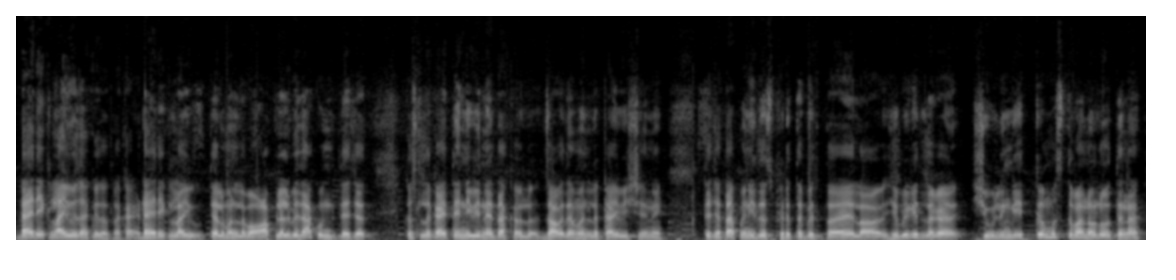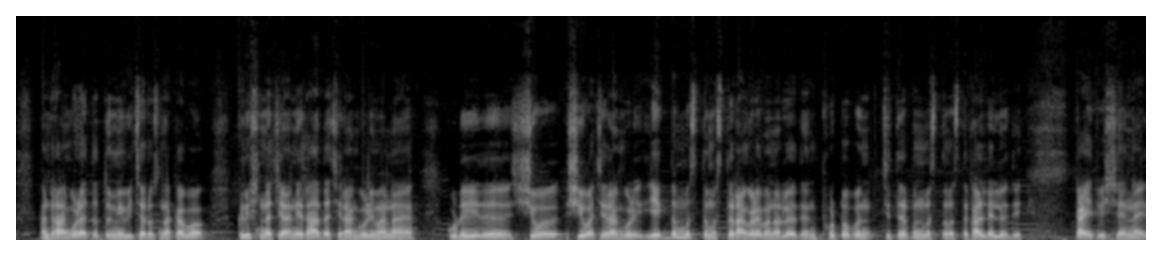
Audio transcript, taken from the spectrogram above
डायरेक्ट लाईव्ह दाखवत होता काय? डायरेक्ट लाईव्ह त्याला म्हणलं भाऊ आपल्याला बी दाखवून दे त्याच्यात. कसलं काय त्यांनी बी नाही दाखवलं. जाऊ द्या म्हणलं काय विषय नाही. त्याच्यात आपण इथंच फिरता फिरता यायला हे बघितलं का? शिवलिंग इतकं मस्त बनवलं होतं ना. आणि रांगोळ्या तर तुम्ही विचारूच नका भाऊ. कृष्णाची आणि राधाची रांगोळी म्हणा कुठे शिव शिवाची रांगोळी एकदम मस्त मस्त रांगोळ्या बनवल्या होत्या. आणि फोटो पण चित्र पण मस्त मस्त काढलेले होते. काहीच विषय नाही.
